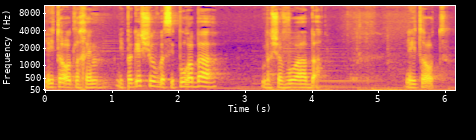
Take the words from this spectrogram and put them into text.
להתראות לכם, ניפגש שוב בסיפור הבא בשבוע הבא. להתראות.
